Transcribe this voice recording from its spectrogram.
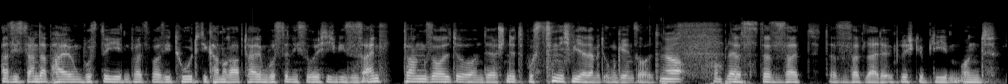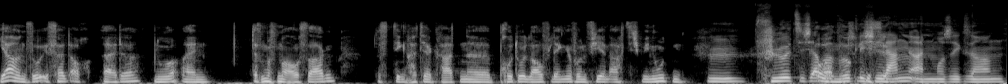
Also die Stand-Abteilung wusste jedenfalls, was sie tut. Die Kameraabteilung wusste nicht so richtig, wie sie es einfangen sollte und der Schnitt wusste nicht, wie er damit umgehen sollte. Ja, komplett. Das, das ist halt, das ist halt leider übrig geblieben. Und ja, und so ist halt auch leider nur ein, das muss man auch sagen, das Ding hat ja gerade eine Bruttolauflänge von 84 Minuten. hm. Fühlt sich aber Und wirklich lang an, muss ich sagen.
